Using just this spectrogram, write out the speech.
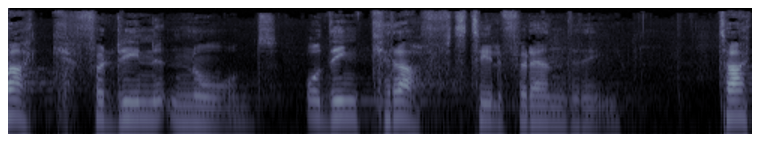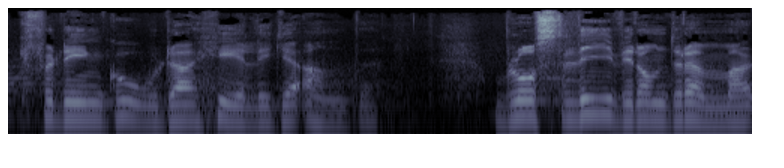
Tack för din nåd och din kraft till förändring. Tack för din goda, helige Ande. Blås liv i de drömmar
